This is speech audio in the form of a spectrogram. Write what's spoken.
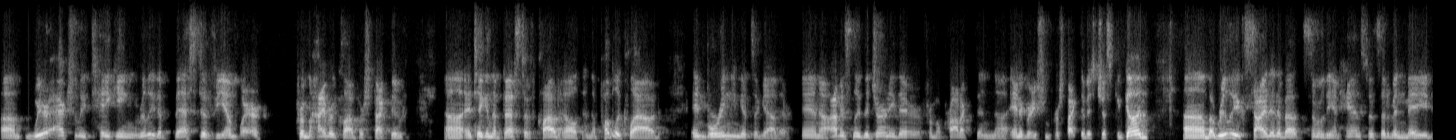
um, we're actually taking really the best of VMware from a hybrid cloud perspective uh, and taking the best of Cloud Health and the public cloud and bringing it together. And uh, obviously, the journey there from a product and uh, integration perspective has just begun, uh, but really excited about some of the enhancements that have been made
